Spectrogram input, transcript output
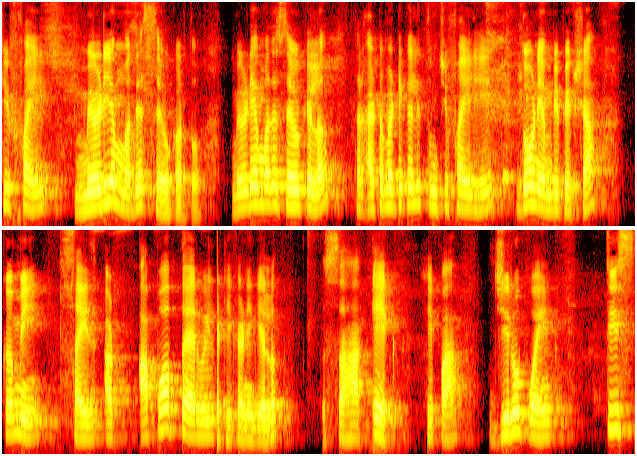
ही फाईल मीडियममध्ये सेव्ह करतो. मीडियममध्ये सेव्ह केलं तर ॲटोमॅटिकली तुमची फाईल ही दोन एम बीपेक्षा कमी साईज आपोआप तयार होईल. या ठिकाणी गेलो तर सहा एक ही पहा झिरो पॉईंट तीस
